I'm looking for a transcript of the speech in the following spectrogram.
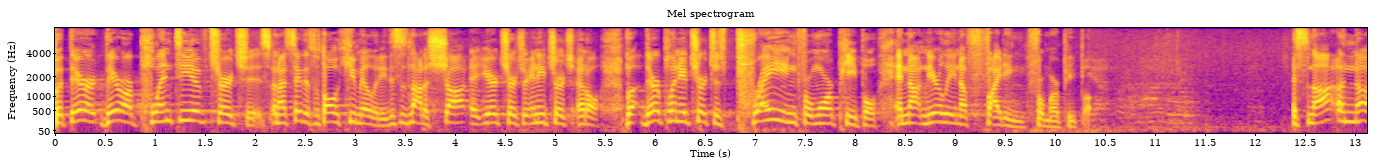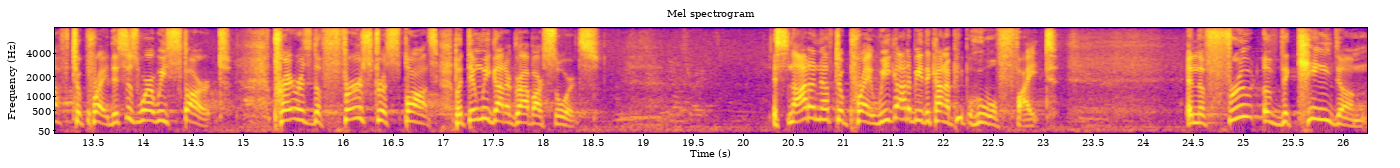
But there, there are plenty of churches, and I say this with all humility. This is not a shot at your church or any church at all. But there are plenty of churches praying for more people and not nearly enough fighting for more people. It's not enough to pray. This is where we start. Prayer is the first response, but then we got to grab our swords. It's not enough to pray. We got to be the kind of people who will fight. And the fruit of the kingdom,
